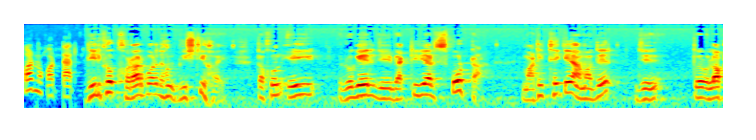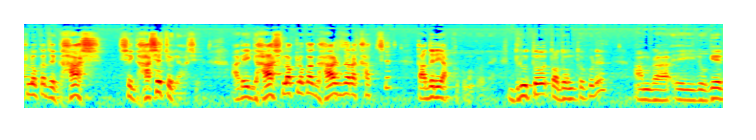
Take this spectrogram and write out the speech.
কর্মকর্তার। দীর্ঘ খরার পরে যখন বৃষ্টি হয়, তখন এই রোগের যে ব্যাকটেরিয়ার স্পোরটা মাটির থেকে আমাদের যে লকলকা যে ঘাস, সে ঘাসে চলে আসে। আর এই ঘাস, লকলকা ঘাস যারা খাচ্ছে তাদেরই আক্রমণ করে দেয়। দ্রুত তদন্ত করে আমরা এই রোগের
